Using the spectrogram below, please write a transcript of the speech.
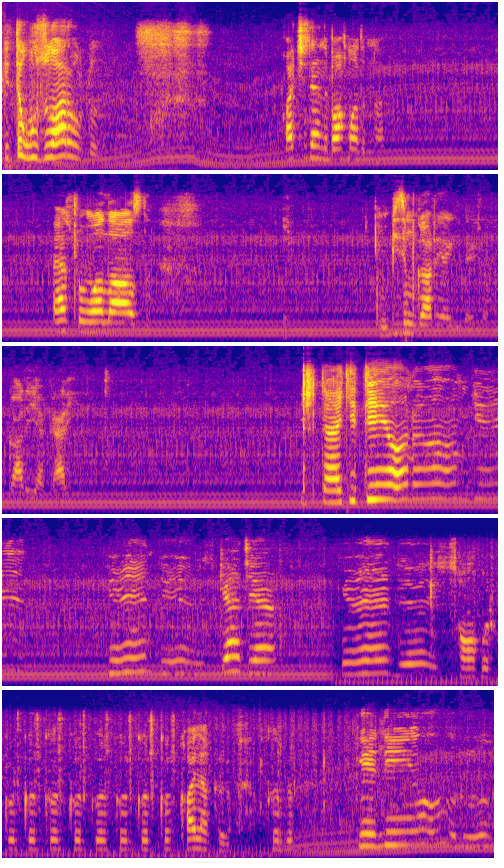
Gitti kuzular oldu. Kaç izlendi bakmadım lan. En son valla azdı. Bizim garıya gideceğim. Garıya garıya. İşte gidiyorum. Gün, gündüz gece. Gündüz. Sabır kur kur kur kur kur kur kur kur kayla kır kır kır Gidiyorum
